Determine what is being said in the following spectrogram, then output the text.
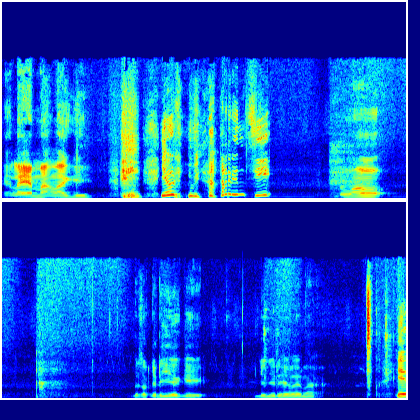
Helena lagi. ya udah biarin sih. Gak mau. Besok jadi Jackie. Jangan jadi Helena. Ya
